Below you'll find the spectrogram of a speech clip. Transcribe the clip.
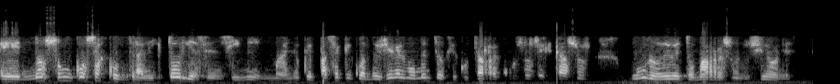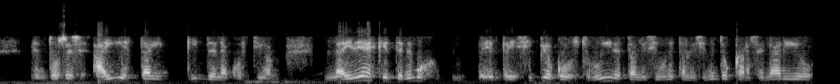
Eh, no son cosas contradictorias en sí mismas. Lo que pasa es que cuando llega el momento de ejecutar recursos escasos, uno debe tomar resoluciones. Entonces ahí está el kit de la cuestión. La idea es que tenemos en principio construir un establecimiento carcelario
